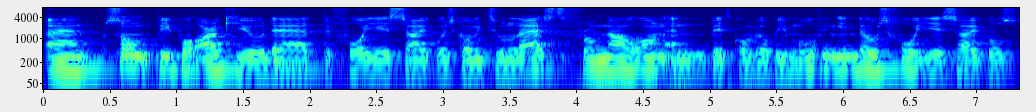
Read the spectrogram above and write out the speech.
And some people argue that the four year cycle is going to last from now on and Bitcoin will be moving in those four year cycles.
